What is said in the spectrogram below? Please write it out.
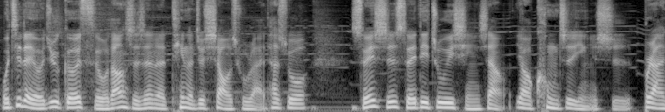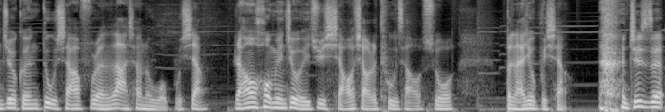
我记得有一句歌词，我当时真的听了就笑出来。他说。随时随地注意形象，要控制饮食，不然就跟杜莎夫人蜡像的我不像。然后后面就有一句小小的吐槽，说本来就不像，就是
